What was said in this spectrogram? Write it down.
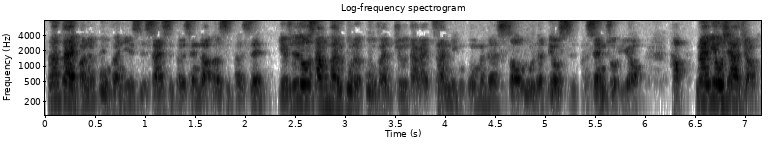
那贷款的部分也是三十 percent 到二十 percent，也就是说上半部的部分就大概占领我们的收入的六十 percent 左右。好，那右下角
